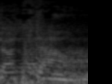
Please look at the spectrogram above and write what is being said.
Shut down.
